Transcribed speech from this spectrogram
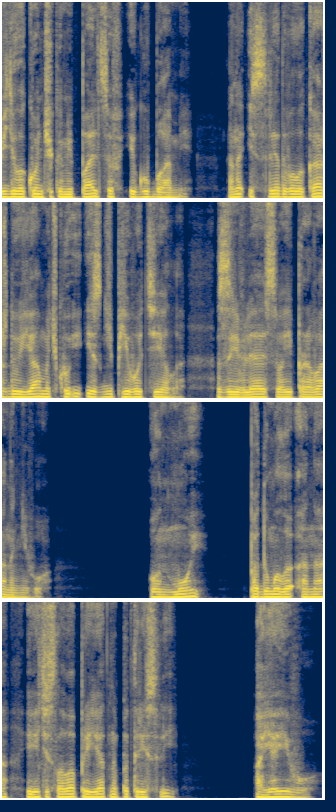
видела кончиками пальцев и губами. Она исследовала каждую ямочку и изгиб его тела, заявляя свои права на него. «Он мой?» — подумала она, и эти слова приятно потрясли. «А я его».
